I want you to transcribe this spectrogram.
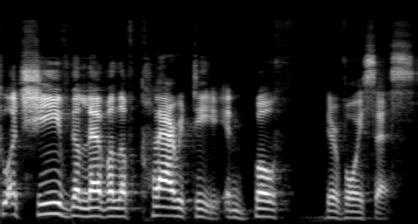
to achieve the level of clarity in both their voices.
